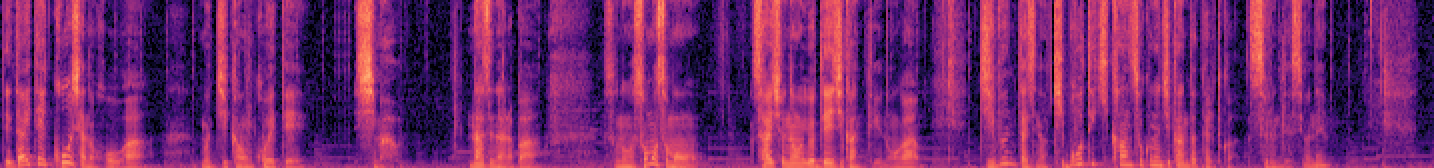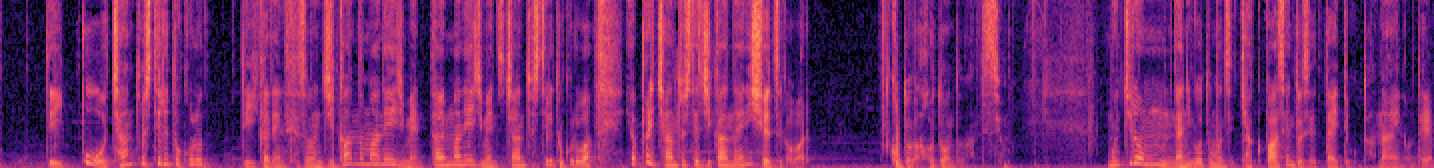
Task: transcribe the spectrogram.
で大体後者の方はもう時間を超えてしまう。なぜならばそのそもそも最初の予定時間っていうのが自分たちの希望的観測の時間だったりとかするんですよね。で一方ちゃんとしてるところって言い方ですけどその時間のマネージメントタイムマネージメントちゃんとしてるところはやっぱりちゃんとした時間内に手術が終わることがほとんどなんですよ。もちろん何事も100%絶対ってことはないので、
